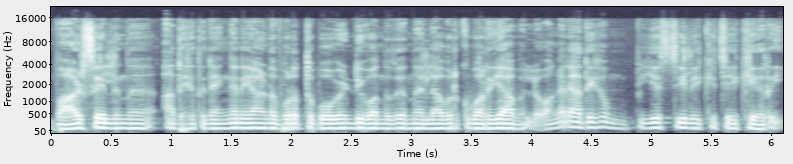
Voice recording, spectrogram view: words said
ബാഴ്സയിൽ നിന്ന് അദ്ദേഹത്തിന് എങ്ങനെയാണ് പുറത്തു പോവേണ്ടി വന്നതെന്ന് എല്ലാവർക്കും അറിയാമല്ലോ. അങ്ങനെ അദ്ദേഹം പി എസ് ജിയിലേക്ക് ചേക്കേറി.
